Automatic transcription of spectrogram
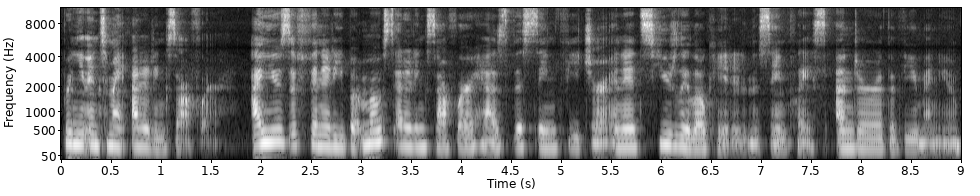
bring you into my editing software. I use Affinity, but most editing software has this same feature, and it's usually located in the same place under the View menu.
